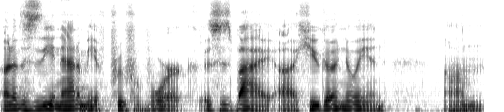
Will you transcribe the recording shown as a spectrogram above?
Oh no, this is the anatomy of proof of work. This is by uh, Hugo Nguyen. Um,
